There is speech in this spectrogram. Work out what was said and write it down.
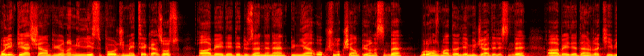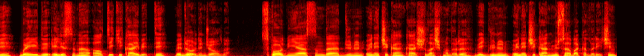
Olimpiyat şampiyonu milli sporcu Mete Gazoz, ABD'de düzenlenen Dünya Okçuluk Şampiyonası'nda bronz madalya mücadelesinde ABD'den rakibi Brady Ellison'a 6-2 kaybetti ve dördüncü oldu. Spor dünyasında dünün öne çıkan karşılaşmaları ve günün öne çıkan müsabakaları için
